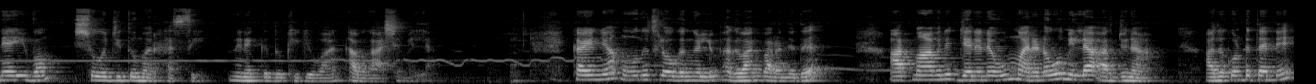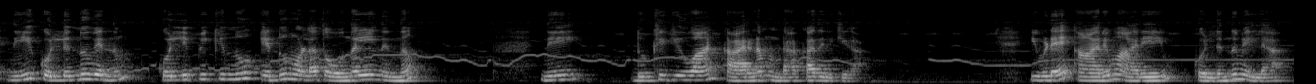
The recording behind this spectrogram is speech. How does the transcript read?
നൈവം ശോചിതുമർഹസി. നിനക്ക് ദുഃഖിക്കുവാൻ അവകാശമില്ല. കഴിഞ്ഞ മൂന്ന് ശ്ലോകങ്ങളിലും ഭഗവാൻ പറഞ്ഞത് ആത്മാവിന് ജനനവും മരണവുമില്ല അർജുന. അതുകൊണ്ട് തന്നെ നീ കൊല്ലുന്നുവെന്നും കൊല്ലിപ്പിക്കുന്നു എന്നുമുള്ള തോന്നലിൽ നിന്നും നീ ദുഃഖിക്കുവാൻ കാരണമുണ്ടാക്കാതിരിക്കുക. ഇവിടെ ആരും ആരെയും കൊല്ലുന്നുമില്ല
